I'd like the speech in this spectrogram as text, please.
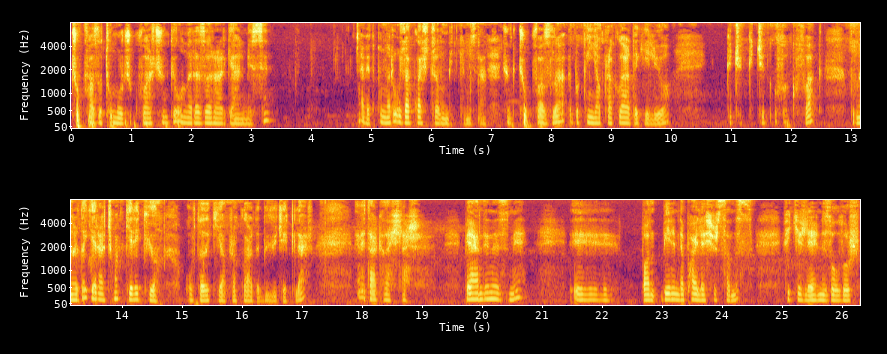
çok fazla tomurcuk var çünkü onlara zarar gelmesin. Evet bunları uzaklaştıralım bitkimizden. Çünkü çok fazla bakın yapraklar da geliyor. Küçük küçük ufak ufak. Bunları da yer açmak gerekiyor. Ortadaki yapraklar da büyüyecekler. Evet arkadaşlar. Beğendiniz mi? Ee, benimle paylaşırsanız fikirleriniz olur,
